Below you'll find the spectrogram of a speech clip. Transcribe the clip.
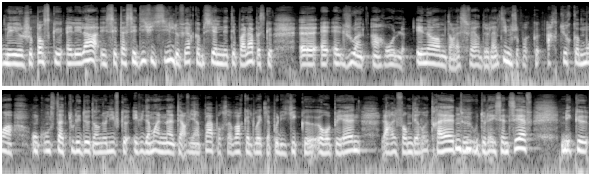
mais je pense qu'elle est là et c'est assez difficile de faire comme si elle n'était pas là parce que euh, elle, joue un, rôle énorme dans la sphère de l'intime. Je crois que Arthur comme moi, on constate tous les deux dans nos livres qu'évidemment elle n'intervient pas pour savoir quelle doit être la politique euh, européenne, la réforme des retraites mhm. ou de la SNCF, mais qu'elle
